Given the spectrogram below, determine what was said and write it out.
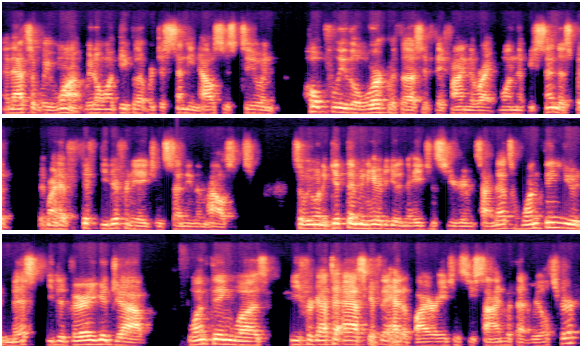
and that's what we want. We don't want people that we're just sending houses to, and hopefully they'll work with us if they find the right one that we send us. But they might have 50 different agents sending them houses. So we want to get them in here to get an agency agreement signed. That's one thing you had missed. You did a very good job. One thing was you forgot to ask if they had a buyer agency signed with that realtor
